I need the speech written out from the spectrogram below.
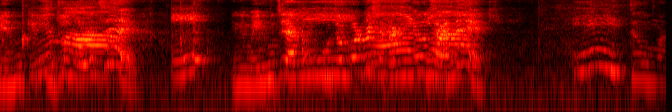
মেহু কি পুজো করেছে। মেহু যে এখন পুজো করবে সেটা কি কেউ জানে? এই তো মা।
